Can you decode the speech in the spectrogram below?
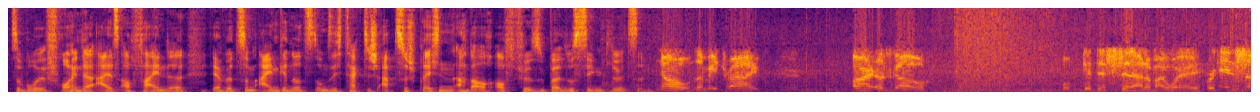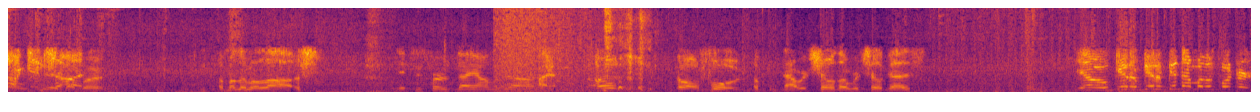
sowohl Freunde als auch Feinde. Der wird zum einen genutzt, um sich taktisch abzusprechen, aber auch oft für super lustigen Blödsinn. No, let me drive. Alright, let's go. Get this shit out of my way. We're getting shot, getting shot. I'm a little lost. It's his first day on the job. I, oh, oh, fuck. Now we're chill though. We're chill, guys. Yo, get him, get him, get that motherfucker!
